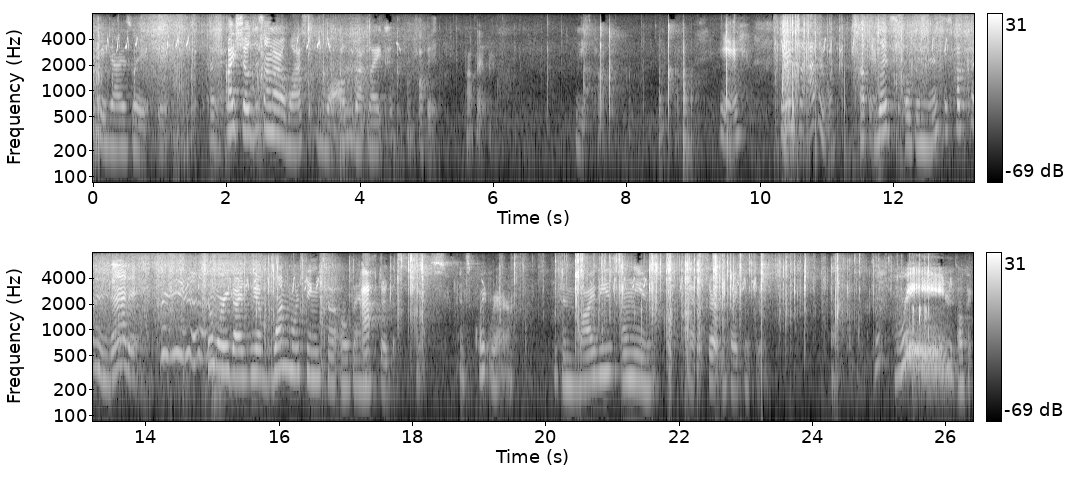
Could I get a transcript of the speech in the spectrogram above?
Okay, guys. Wait. wait. Okay. I showed this on our last vlog, but like, Pop it. pop it. Please pop it. Yeah. Where's the other one? Uh, let's open this. It's for kinetics. Don't worry, guys. We have one more thing to open. After this. Yes, it's quite rare. You can buy these only in. At certain places. Green! Okay,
